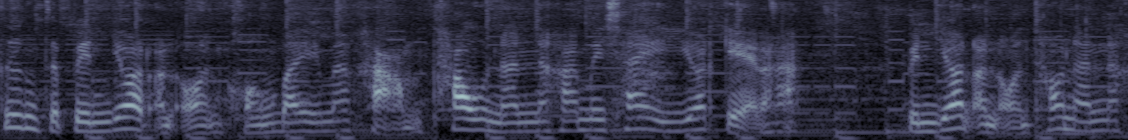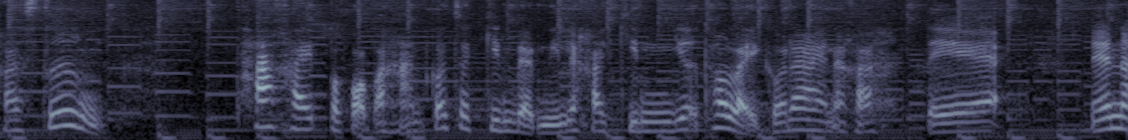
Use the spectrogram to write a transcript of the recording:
ซึ่งจะเป็นยอดอ่อนๆของใบมะขามเท่านั้นนะคะ ไม่ใช่ยอดแก่นะคะ เป็นยอดอ่อนๆเท่านั้นนะคะ ซึ่งถ้าใครประกอบอาหารก็จะกินแบบนี้นะคะกินเยอะเท่าไหร่ก็ได้นะคะ แต่แนะน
